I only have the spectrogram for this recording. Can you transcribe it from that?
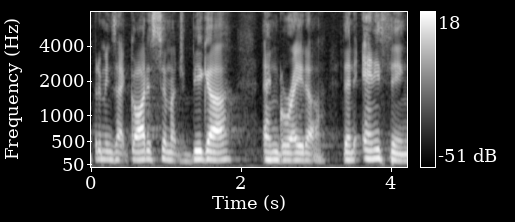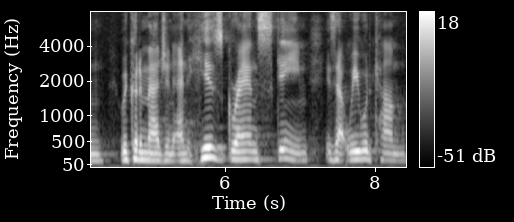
but it means that God is so much bigger and greater than anything we could imagine. And His grand scheme is that we would come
